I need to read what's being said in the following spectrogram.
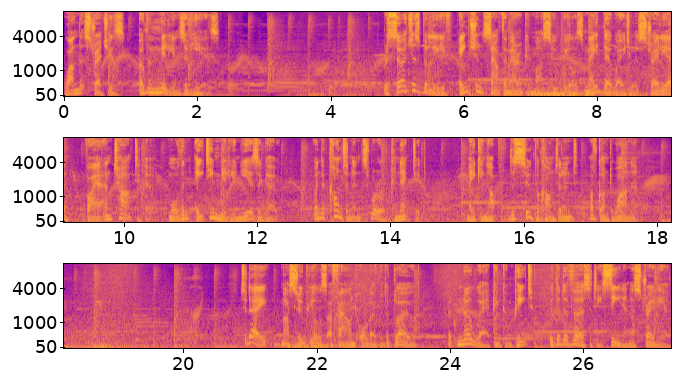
one that stretches over millions of years. Researchers believe ancient South American marsupials made their way to Australia via Antarctica more than 80 million years ago, when the continents were all connected, making up the supercontinent of Gondwana. Today, marsupials are found all over the globe, but nowhere can compete with the diversity seen in Australia.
